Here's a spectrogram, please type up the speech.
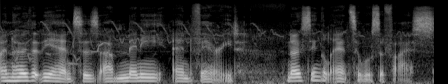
I know that the answers are many and varied. No single answer will suffice.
